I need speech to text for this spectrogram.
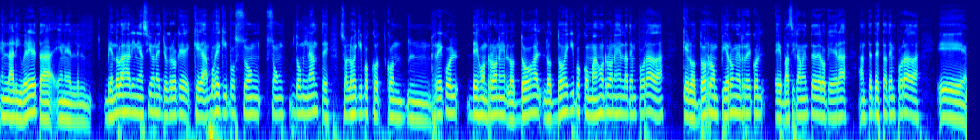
en la libreta, en el, viendo las alineaciones, yo creo que, que, ambos equipos son, son dominantes, son los equipos con, mm, récord de jonrones, los dos, los dos equipos con más jonrones en la temporada, que los dos rompieron el récord eh, básicamente de lo que era antes de esta temporada. Eh,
